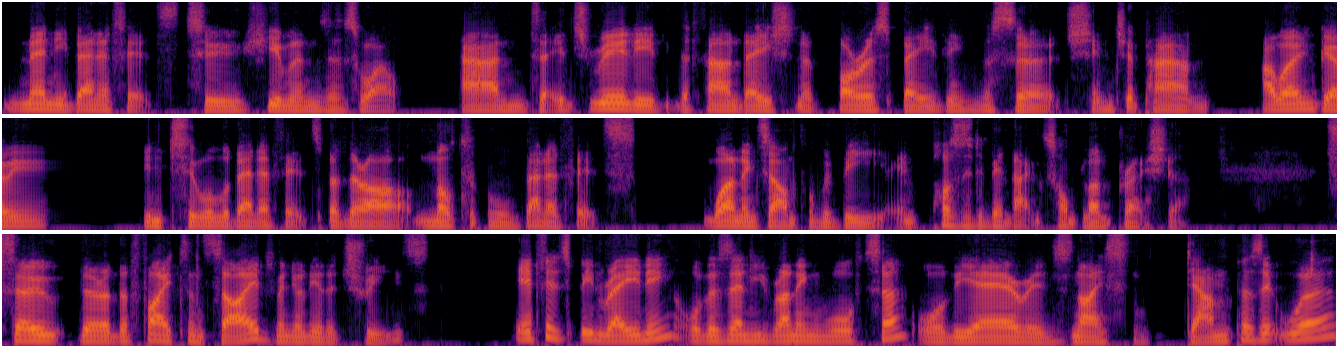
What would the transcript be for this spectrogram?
many benefits to humans as well. And it's really the foundation of forest bathing research in Japan. I won't go into all the benefits, but there are multiple benefits. One example would be positive impacts on blood pressure. So there are the phytoncides when you're near the trees. If it's been raining or there's any running water or the air is nice and damp, as it were,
